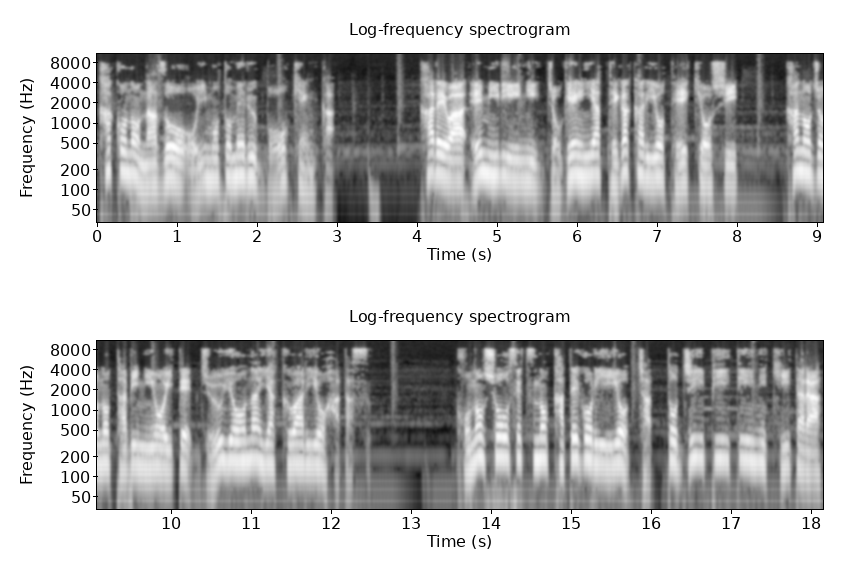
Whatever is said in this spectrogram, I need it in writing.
過去の謎を追い求める冒険家。彼はエミリーに助言や手がかりを提供し、彼女の旅において重要な役割を果たす。この小説のカテゴリーをチャット GPT に聞いたら、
